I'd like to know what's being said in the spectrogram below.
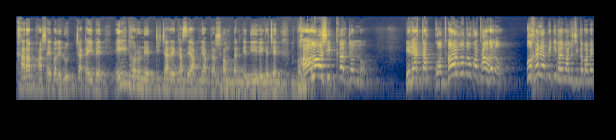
খারাপ ভাষায় বলে লুচ্চা টাইপের, এই ধরনের টিচারের কাছে আপনি আপনার সন্তানকে দিয়ে রেখেছেন ভালো শিক্ষার জন্য। এটা একটা কথার মতো কথা হলো। ওখানে আপনি কীভাবে ভালো শিক্ষা পাবেন?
